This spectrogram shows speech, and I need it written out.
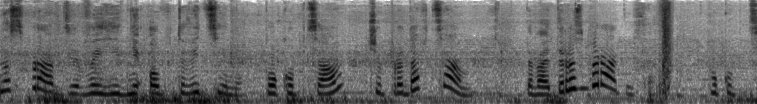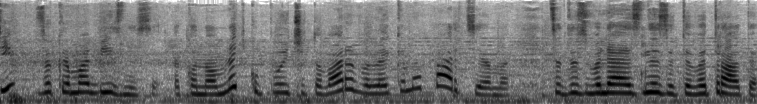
насправді вигідні оптові ціни? Покупцям чи продавцям? Давайте розбиратися. Покупці, зокрема бізнеси, економлять, купуючи товари великими партіями. Це дозволяє знизити витрати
